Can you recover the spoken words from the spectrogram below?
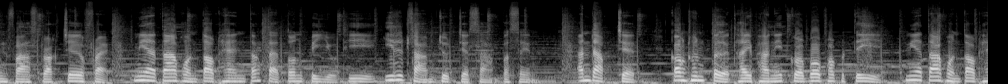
Infrastructure FRAC มีอัตราผลตอบแทนตั้งแต่ต้นปีอยู่ที่ 23.73%อันดับ 7 กองทุนเปิดไทยพาณิชย์ global property มีอัตราผลตอบแท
